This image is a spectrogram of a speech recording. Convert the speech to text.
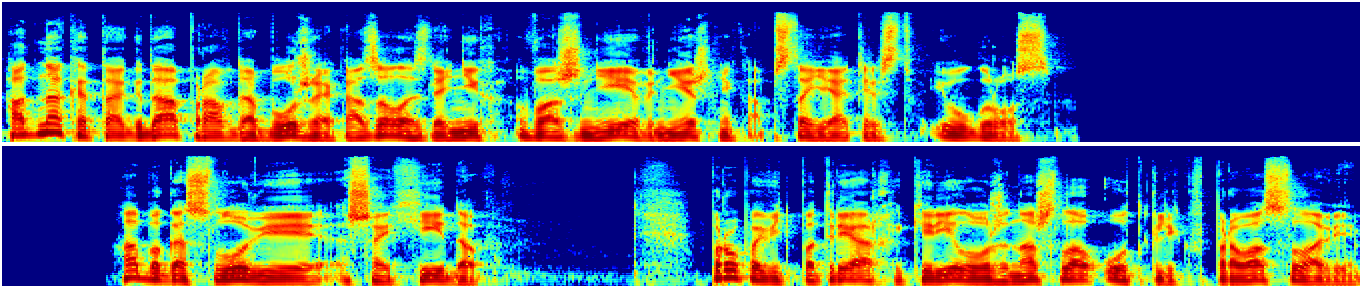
Однако тогда правда Божия оказалась для них важнее внешних обстоятельств и угроз. О богословии шахидов – Проповедь патриарха Кирилла уже нашла отклик в православии.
